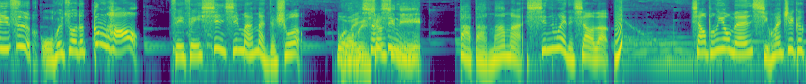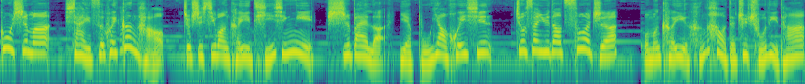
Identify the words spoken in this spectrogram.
一次我会做得更好。菲菲信心满满的说。我们相信你。爸爸妈妈欣慰的笑了。小朋友们喜欢这个故事吗？下一次会更好，就是希望可以提醒你，失败了也不要灰心，就算遇到挫折，我们可以很好的去处理它。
